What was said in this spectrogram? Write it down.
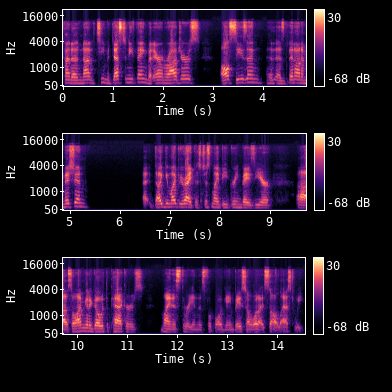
kind of not a team of destiny thing, but Aaron Rodgers all season has been on a mission. Uh, Doug, you might be right. This just might be Green Bay's year. Uh, so I'm going to go with the Packers minus three in this football game based on what I saw last week.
